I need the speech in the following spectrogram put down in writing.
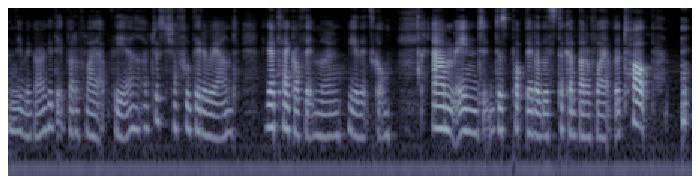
And there we go, get that butterfly up there. I've just shuffled that around. I'm going to take off that moon. Yeah, that's gone. Um, and just pop that other sticker butterfly up the top.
